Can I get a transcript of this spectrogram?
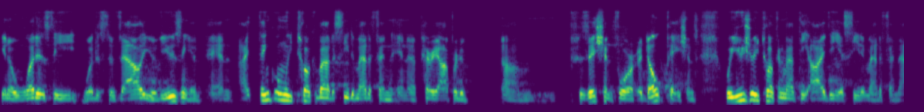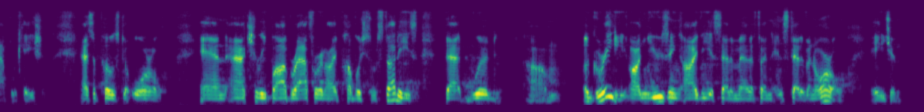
you know what is the what is the value of using it and i think when we talk about acetaminophen in a perioperative um, position for adult patients we're usually talking about the iv acetaminophen application as opposed to oral and actually Bob Raffa and i published some studies that would um, agree on using IV acetaminophen instead of an oral agent.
